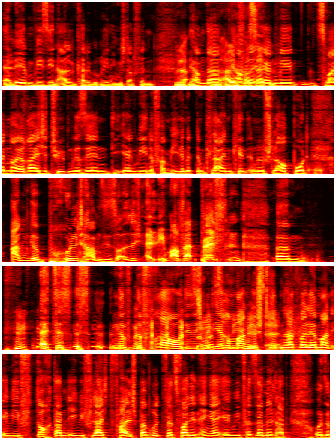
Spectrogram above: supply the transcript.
erleben, wie sie in allen Kategorien irgendwie stattfinden. Ja, wir haben da, wir haben da irgendwie zwei neureiche Typen gesehen, die irgendwie eine Familie mit einem kleinen Kind in einem Schlauchboot angebrüllt haben, sie sollen sich lieber verbissen. Ähm, äh, das ist eine, eine Frau, die sich Sowas mit ihrem Mann gestritten hat, weil der Mann irgendwie doch dann irgendwie vielleicht falsch beim Rückwärtsfahren den Hänger irgendwie versemmelt hat und so.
